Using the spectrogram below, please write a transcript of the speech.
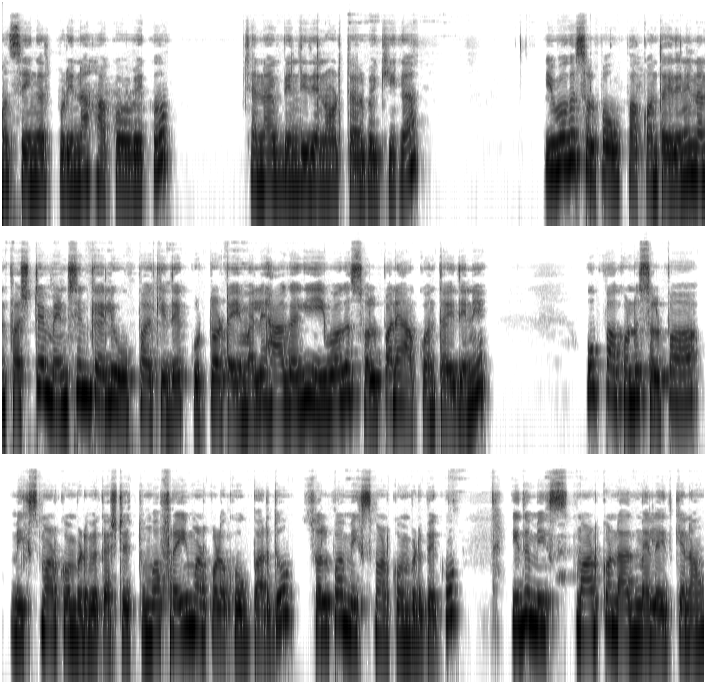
ಮತ್ತು ಶೇಂಗದ ಪುಡಿನ ಹಾಕೋಬೇಕು. ಚೆನ್ನಾಗಿ ಬೆಂದಿದೆ ನೋಡ್ತಾ ಇರ್ಬೇಕೀಗ ಇವಾಗ ಸ್ವಲ್ಪ ಉಪ್ಪು ಹಾಕ್ಕೊತಾ ಇದ್ದೀನಿ. ನಾನು ಫಸ್ಟೇ ಮೆಣಸಿನ್ಕಾಯಲ್ಲಿ ಉಪ್ಪು ಹಾಕಿದ್ದೆ ಕುಟ್ಟೋ ಟೈಮಲ್ಲಿ ಹಾಗಾಗಿ ಇವಾಗ ಸ್ವಲ್ಪನೇ ಹಾಕ್ಕೊತಾ ಇದ್ದೀನಿ. ಉಪ್ಪು ಹಾಕ್ಕೊಂಡು ಸ್ವಲ್ಪ ಮಿಕ್ಸ್ ಮಾಡ್ಕೊಂಡ್ಬಿಡ್ಬೇಕು ಅಷ್ಟೇ. ತುಂಬ ಫ್ರೈ ಮಾಡ್ಕೊಳಕ್ಕೆ ಹೋಗಬಾರ್ದು. ಸ್ವಲ್ಪ ಮಿಕ್ಸ್ ಮಾಡ್ಕೊಂಡ್ಬಿಡ್ಬೇಕು. ಇದು ಮಿಕ್ಸ್ ಮಾಡ್ಕೊಂಡಾದ್ಮೇಲೆ ಇದಕ್ಕೆ ನಾವು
